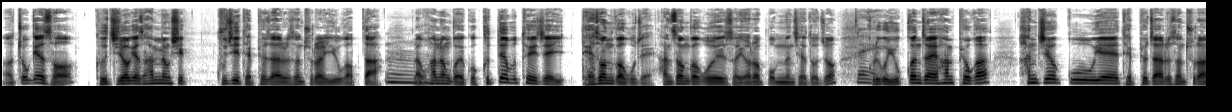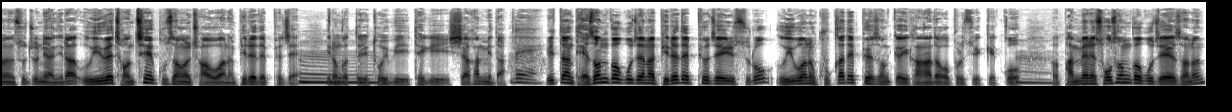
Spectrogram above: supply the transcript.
어, 쪼개서 그 지역에서 한 명씩 굳이 대표자를 선출할 이유가 없다라고 음. 하는 거였고 그때부터 이제 대선 거구제, 한선 거구에서 여러 뽑는 제도죠. 네. 그리고 유권자의 한 표가 한 지역구의 대표자를 선출하는 수준이 아니라 의회 전체의 구성을 좌우하는 비례대표제 음. 이런 것들이 도입이 되기 시작합니다. 네. 일단 대선 거구제나 비례대표제일수록 의원은 국가대표의 성격이 강하다고 볼 수 있겠고 음. 어, 반면에 소선 거구제에서는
